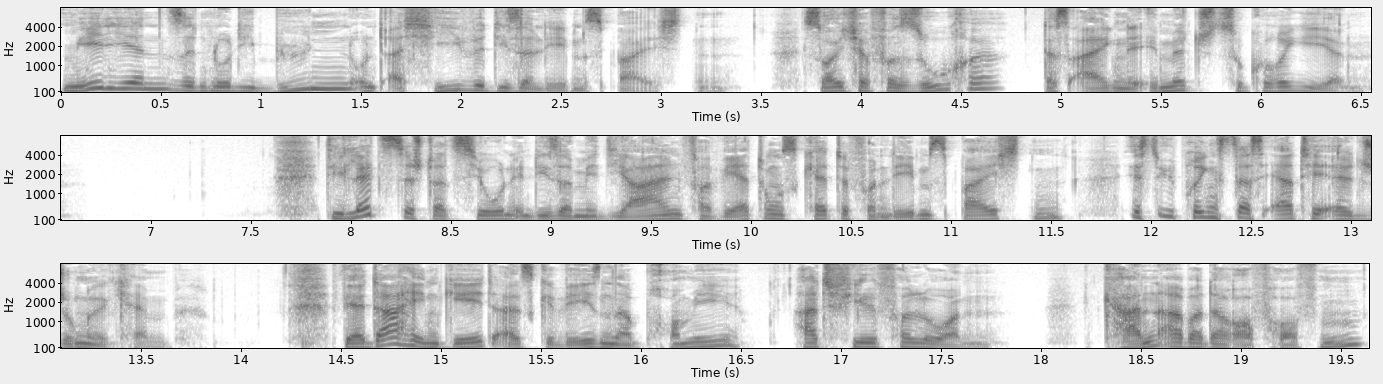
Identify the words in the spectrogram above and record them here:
Medien sind nur die Bühnen und Archive dieser Lebensbeichten solcher Versuche, das eigene Image zu korrigieren. Die letzte Station in dieser medialen Verwertungskette von Lebensbeichten ist übrigens das RTL Dschungelcamp. Wer dahin geht als gewesener Promi, hat viel verloren, kann aber darauf hoffen,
